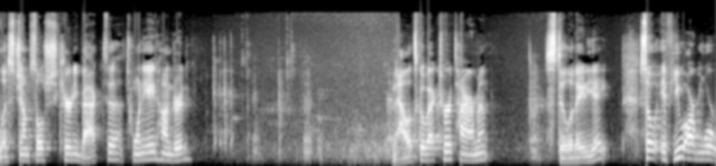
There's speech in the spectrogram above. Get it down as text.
Let's jump Social Security back to 2800. Now let's go back to retirement, still at 88. So if you are more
